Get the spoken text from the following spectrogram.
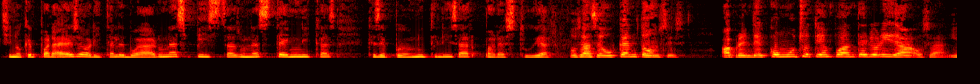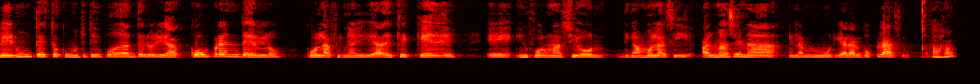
sino que para eso ahorita les voy a dar unas pistas, unas técnicas que se pueden utilizar para estudiar. O sea, se busca entonces aprender con mucho tiempo de anterioridad, o sea, leer un texto con mucho tiempo de anterioridad, comprenderlo con la finalidad de que quede eh, información, digámoslo así, almacenada en la memoria a largo plazo. Ajá.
